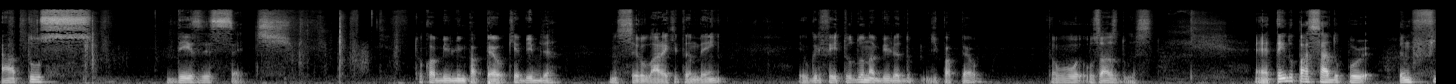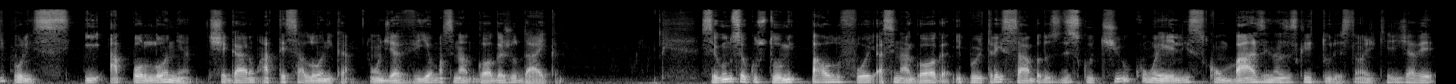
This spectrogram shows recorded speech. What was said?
Atos 17. Estou com a Bíblia em papel aqui, a Bíblia no celular aqui também. Eu grifei tudo na Bíblia do, de papel, então vou usar as duas. É, tendo passado por Anfípolis e Apolônia, chegaram a Tessalônica, onde havia uma sinagoga judaica. Segundo seu costume, Paulo foi à sinagoga e por três sábados discutiu com eles com base nas escrituras. Então aqui a gente já vê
